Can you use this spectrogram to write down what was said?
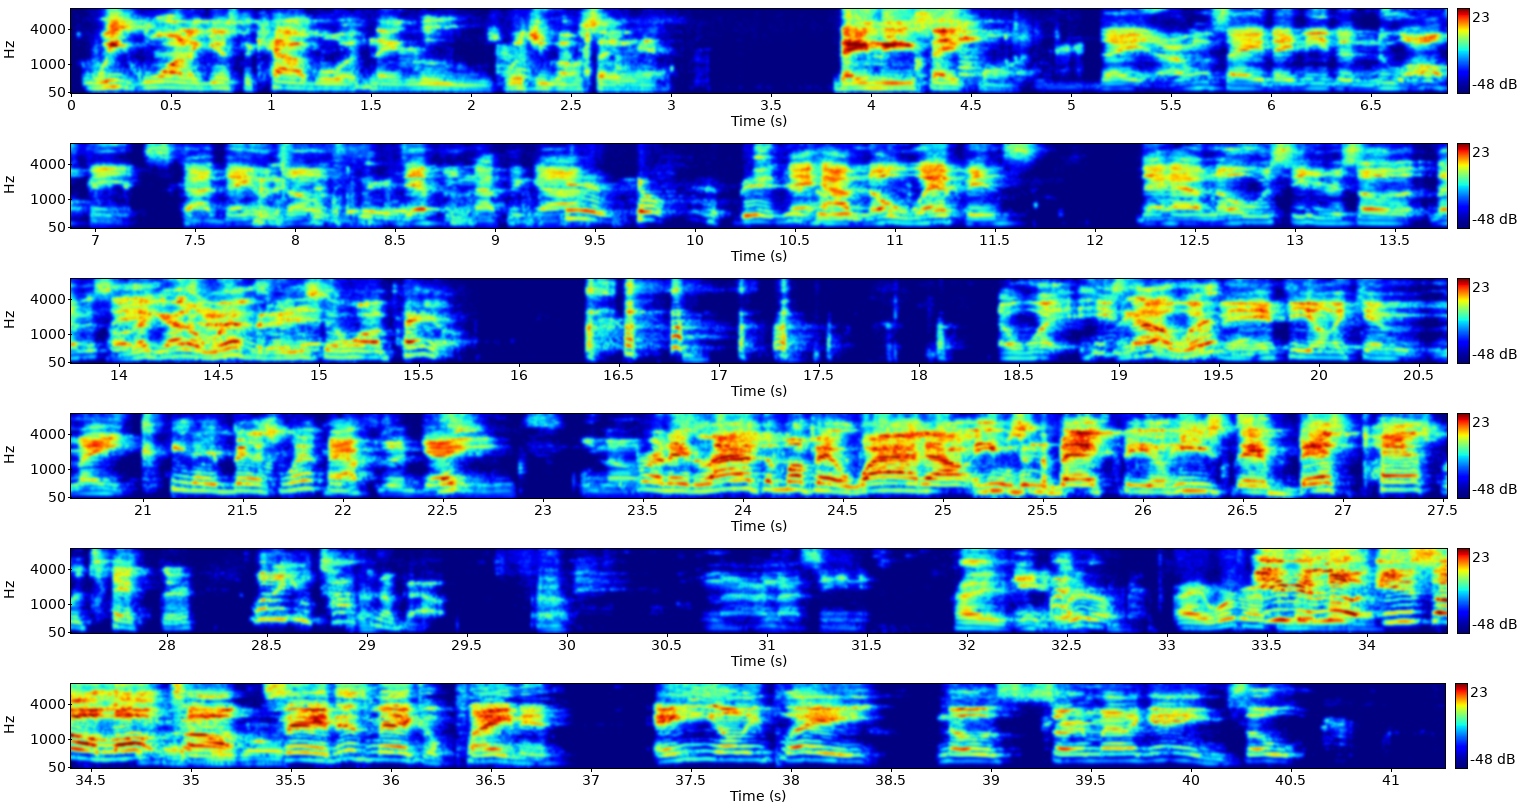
week one against the Cowboys and they lose, what you gonna say then? They need Saquon. They, I'm gonna say they need a new offense. Cause Daniel Jones is definitely not the guy. Ben, yo, Ben, They have no weapons. They have no receivers. So like I say, Oh, they got a Giants, weapon. They just didn't want to pay him. uh, what he's They not got a a weapon weapon. if he only can make He their best weapon. after the games. You know, Bro, they lined him up at wide out. He was in the backfield. He's their best pass protector. What are you talking about? nah, I'm not seeing it. Hey, Anyway. we're hey, we're gonna Even look, you saw Lock Right, Talk saying this man complaining, and he only played you know certain amount of games. So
